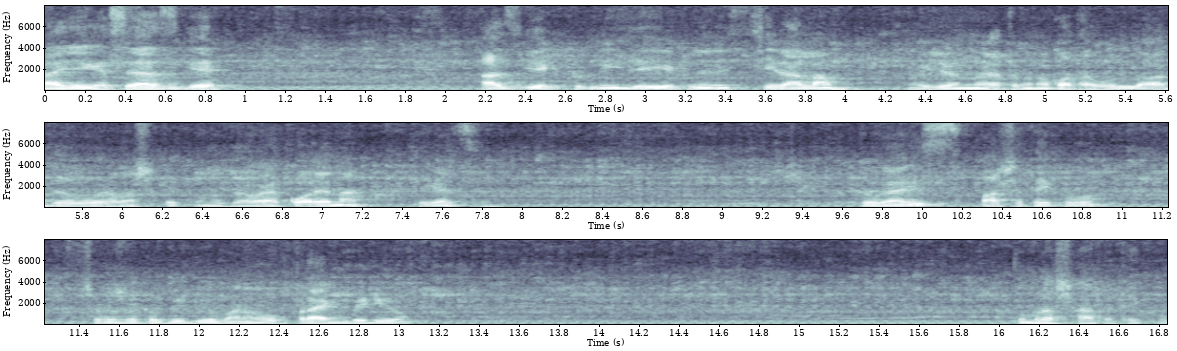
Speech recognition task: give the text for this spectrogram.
লাগিয়ে গেছে আজকে। আজকে একটু নিজেই একটু জিনিস চিরালাম ওই জন্য এত কোনো কথা বলল। আদৌ আমার সাথে কোনো ঝগড়া করে না, ঠিক আছে? তো গাইস পাশে থেকো। ছোটো ছোটো ভিডিও বানাবো প্রাইম ভিডিও তোমরা সাথে থেকো।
